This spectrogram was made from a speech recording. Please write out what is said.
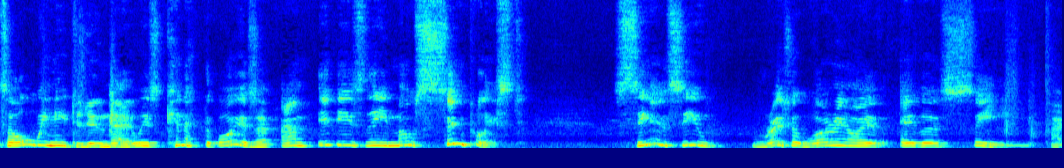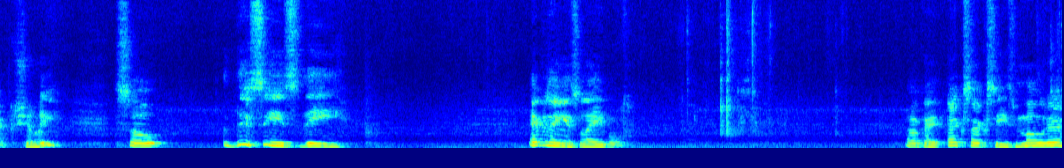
So all we need to do now is connect the wires up and it is the most simplest CNC router wiring I have ever seen actually. So this is the, everything is labelled. Okay, x-axis motor.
